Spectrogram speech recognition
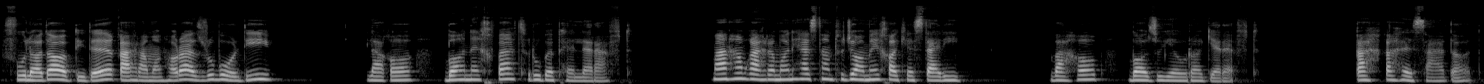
فولاد آب دیده قهرمان ها را از رو بردی؟ لقا با نخوت رو به پله رفت. من هم قهرمانی هستم تو جامعه خاکستری. وهاب بازوی او را گرفت. قهقه سر داد.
